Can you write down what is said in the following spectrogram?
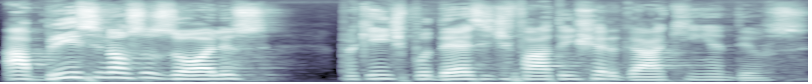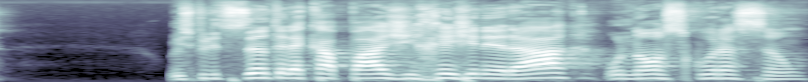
abrisse nossos olhos, para que a gente pudesse de fato enxergar quem é Deus. O Espírito Santo ele é capaz de regenerar o nosso coração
